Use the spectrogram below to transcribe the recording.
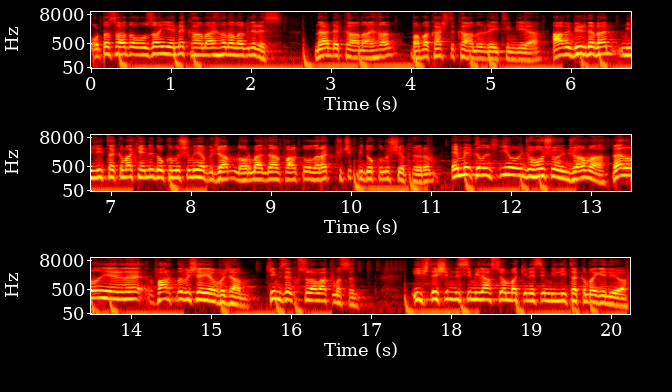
Orta sahada Ozan yerine Kaan Ayhan alabiliriz. Nerede Kaan Ayhan? Baba kaçtı Kaan'ın reytingi ya? Abi bir de ben milli takıma kendi dokunuşumu yapacağım. Normalden farklı olarak küçük bir dokunuş yapıyorum. Emre Kılınç iyi oyuncu, hoş oyuncu ama ben onun yerine farklı bir şey yapacağım. Kimse kusura bakmasın. İşte şimdi simülasyon makinesi milli takıma geliyor.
